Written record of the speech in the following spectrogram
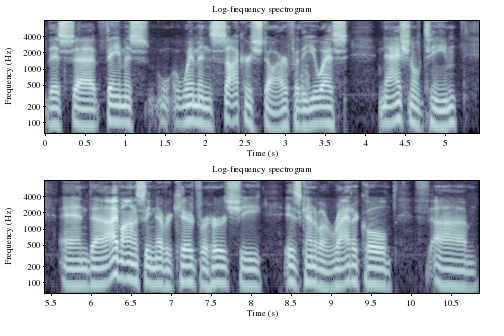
This uh, famous women's soccer star for the U.S. national team, and uh, I've honestly never cared for her. She is kind of a radical um,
